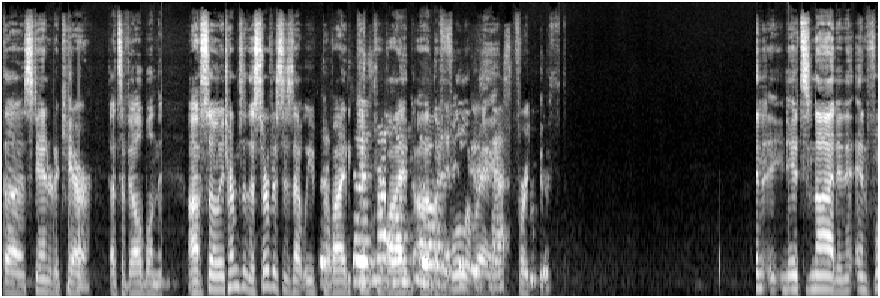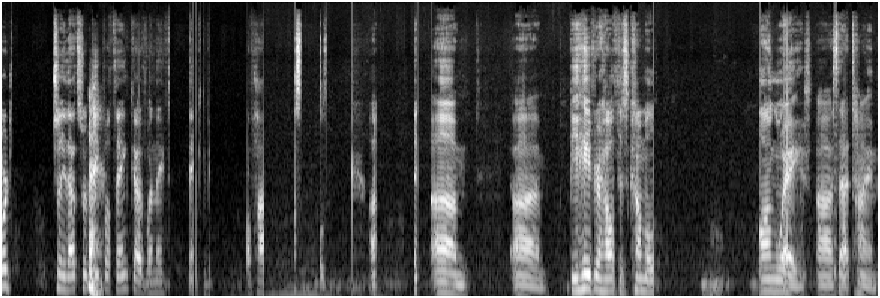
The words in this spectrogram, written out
the standard of care that's available in the. Uh, so in terms of the services that we provide, so we can provide uh, the the full array nest. for youth. And it's not, and unfortunately, that's what people think of when they think of health hospitals. um, uh, behavior health has come a long way uh, that time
